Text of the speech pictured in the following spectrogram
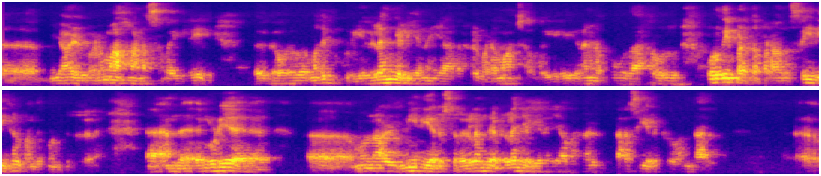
அஹ், யாழ் வடமாகாண சபையிலே கௌரவ மதிப்புக்குரிய இளஞ்செழியன் ஐயா அவர்கள் வடமாகாண சபையிலே இறங்கப் போவதாக ஒரு உறுதிப்படுத்தப்படாத செய்திகள் வந்து கொண்டிருக்கின்றன. அந்த எங்களுடைய அஹ், முன்னாள் நீதியரசர் இளங்க இளஞ்செழியன் அவர்கள் அரசியலுக்கு வந்தால் அஹ்,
